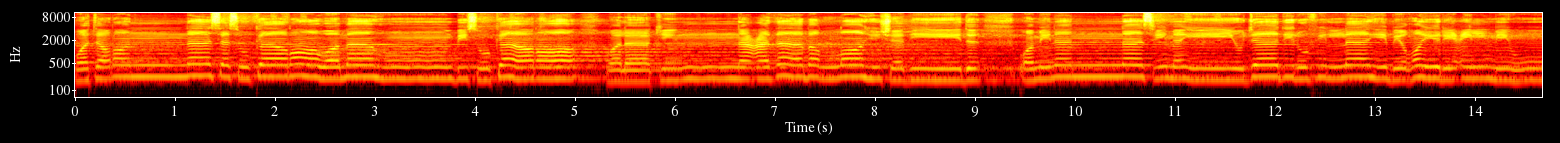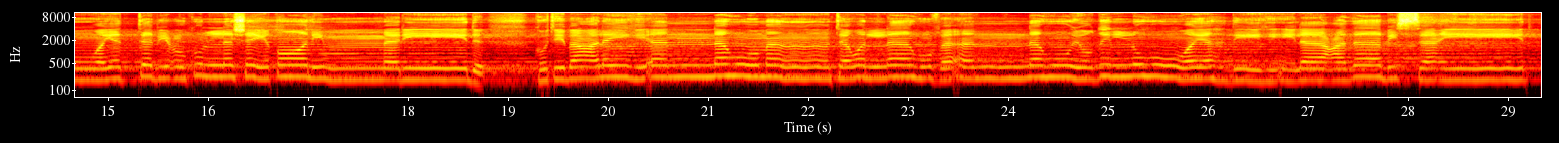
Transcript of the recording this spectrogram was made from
وترى الناس سكارى وما هم بسكارى ولكن عذاب الله شديد. ومن الناس من يجادل في الله بغير علم ويتبع كل شيطان مريد. كتب عليه أنه من تولاه فأنه يضله ويهديه إلى عذاب السعير.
